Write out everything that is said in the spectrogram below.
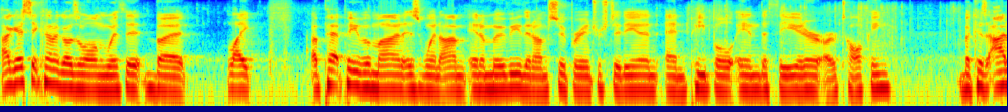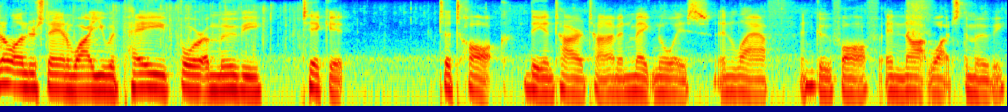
I guess it kind of goes along with it, but like a pet peeve of mine is when I'm in a movie that I'm super interested in and people in the theater are talking because I don't understand why you would pay for a movie ticket to talk the entire time and make noise and laugh and goof off and not watch the movie.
